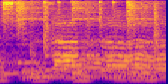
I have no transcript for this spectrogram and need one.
Just love.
